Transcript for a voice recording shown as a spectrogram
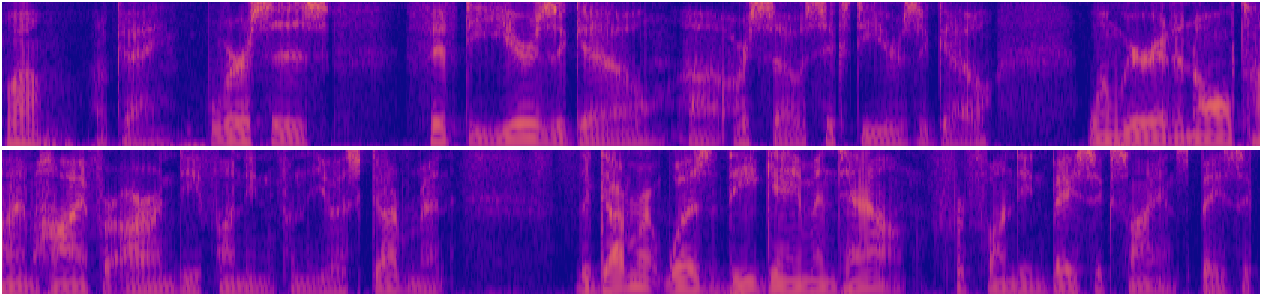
Wow. Okay. Versus 50 years ago uh, or so, 60 years ago, when we were at an all-time high for R&D funding from the U.S. government, the government was the game in town for funding basic science, basic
